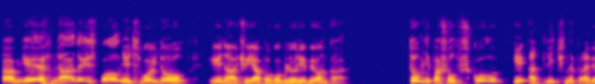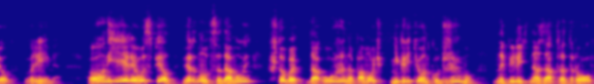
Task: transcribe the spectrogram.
А мне надо исполнить свой долг, иначе я погублю ребенка. Том не пошел в школу и отлично провел время. Он еле успел вернуться домой, чтобы до ужина помочь негритенку Джиму напилить на завтра дров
